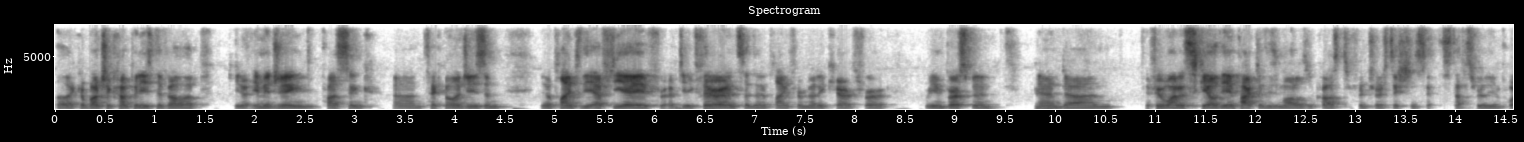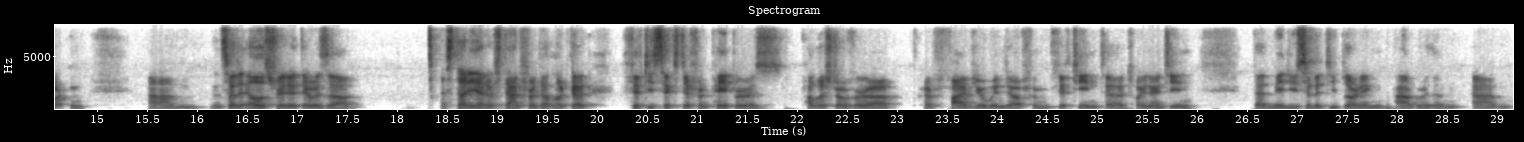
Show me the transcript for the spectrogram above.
like a bunch of companies develop, you know, imaging processing um, technologies and you know, applying to the FDA for FDA clearance and then applying for Medicare for reimbursement. Mm-hmm. And um, if we want to scale the impact of these models across different jurisdictions, like, stuff's really important. Um, and so to illustrate it, there was a, a study out of Stanford that looked at 56 different papers published over a kind of five-year window from 15 to 2019 that made use of a deep learning algorithm um,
